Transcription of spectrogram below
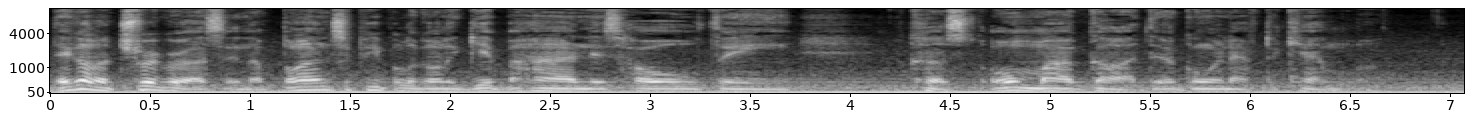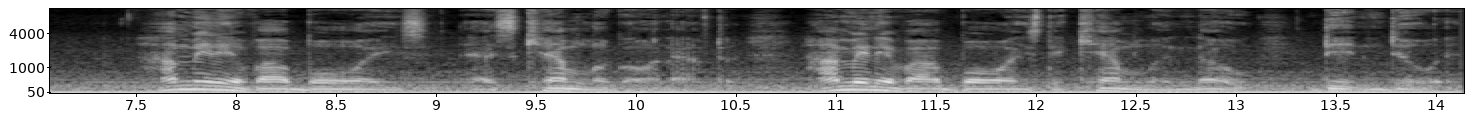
they're going to trigger us, and a bunch of people are going to get behind this whole thing because, oh my God, they're going after Kamala. How many of our boys has Kamala gone after? How many of our boys did Kamala know didn't do it?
